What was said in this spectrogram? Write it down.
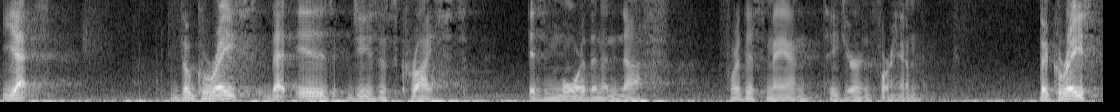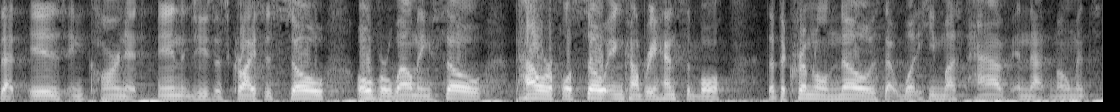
Yet, the grace that is Jesus Christ is more than enough for this man to yearn for him. The grace that is incarnate in Jesus Christ is so overwhelming, so powerful, so incomprehensible that the criminal knows that what he must have in that moment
